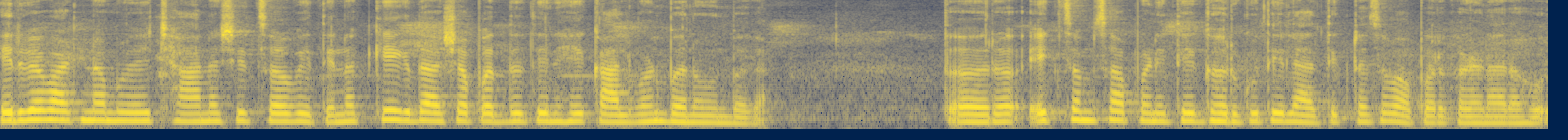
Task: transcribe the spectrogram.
हिरव्या वाटणामुळे छान अशी चव येते. नक्की एकदा अशा पद्धतीने हे कालवण बनवून बघा. तर एक चमचा आपण इथे घरगुती लाल तिखटाचा वापर करणार आहोत.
